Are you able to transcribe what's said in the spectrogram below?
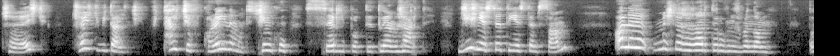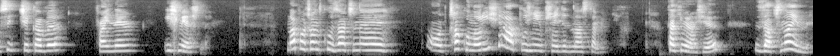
Cześć, cześć, witajcie. Witajcie w kolejnym odcinku z serii pod tytułem Żarty. Dziś niestety jestem sam, ale myślę, że żarty również będą dosyć ciekawe, fajne i śmieszne. Na początku zacznę od Chucku Norrisie, a później przejdę do następnych. W takim razie zaczynajmy.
